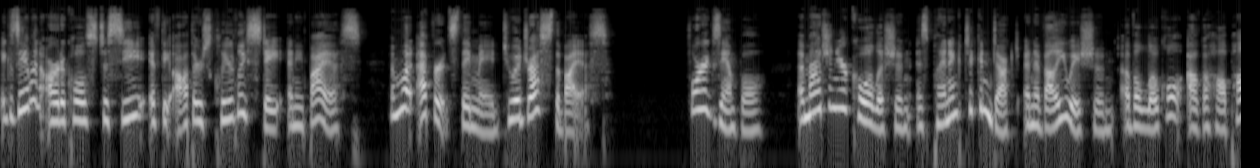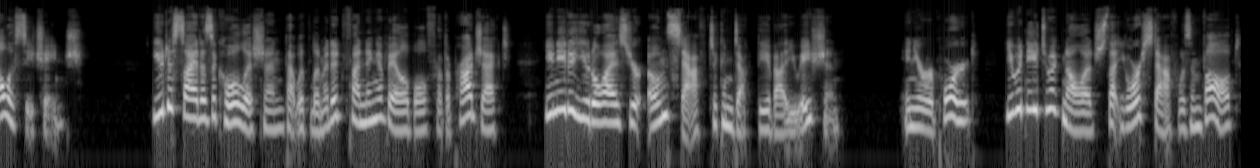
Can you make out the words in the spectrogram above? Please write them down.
Examine articles to see if the authors clearly state any bias and what efforts they made to address the bias. For example, imagine your coalition is planning to conduct an evaluation of a local alcohol policy change. You decide as a coalition that with limited funding available for the project, you need to utilize your own staff to conduct the evaluation. In your report, you would need to acknowledge that your staff was involved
